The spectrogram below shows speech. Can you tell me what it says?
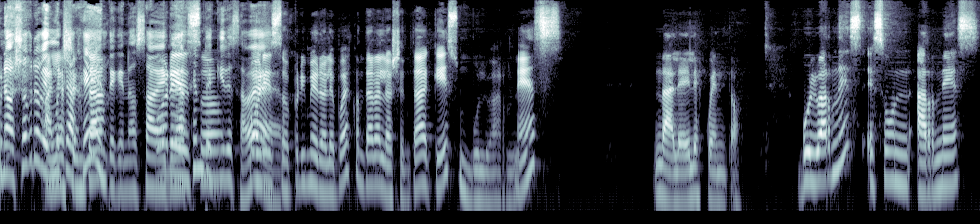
No, yo creo que hay la mucha oyentada? gente que no sabe, Por que la eso, gente quiere saber. Por eso, primero, ¿le podés contar a la oyentada qué es un vulgarnés? Dale, les cuento. Bulbarnés es un arnés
